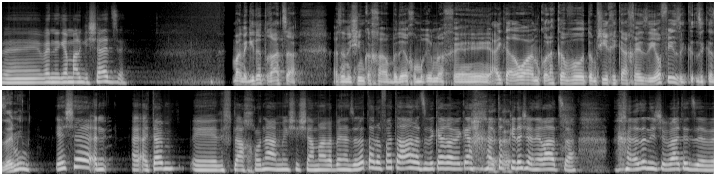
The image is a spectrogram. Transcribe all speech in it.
ו- ואני גם מרגישה את זה. מה, נגיד את רצה, אז אנשים ככה בדרך אומרים לך, אה, היי קרוואן, כל הכבוד, תמשיכי ככה, איזה יופי, זה, זה כזה מין? יש, אה, אני, הייתה אה, לפ- לאחרונה מישהי שאמרה לבן הזה, זאת אלופת הארץ וככה וככה, תוך כדי שאני רצה. אז אני שומעת את זה ו...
